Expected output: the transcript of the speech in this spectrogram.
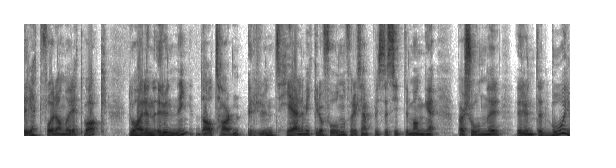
rett foran og rett bak. Du har en runding, da tar den rundt hele mikrofonen, for eksempel hvis det sitter mange personer rundt et bord.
